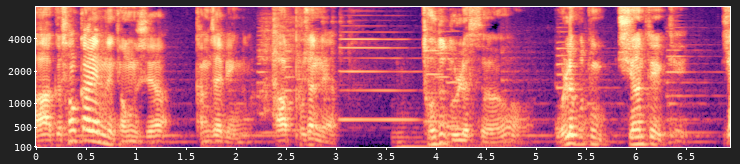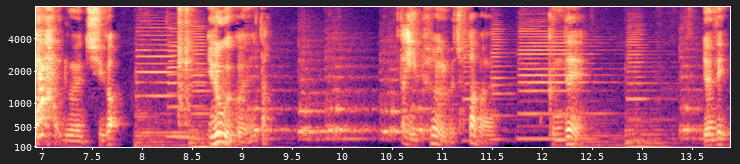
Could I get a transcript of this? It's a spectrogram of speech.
아 그 성깔 있는 경수요? 감자비행님. 아 보셨네요. 저도 놀랐어요. 원래 보통 쥐한테 이렇게 야! 이러면 쥐가 이러고 있거든요 딱. 딱 이 표정을 이렇게 쳐다봐요. 근데 얘한테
